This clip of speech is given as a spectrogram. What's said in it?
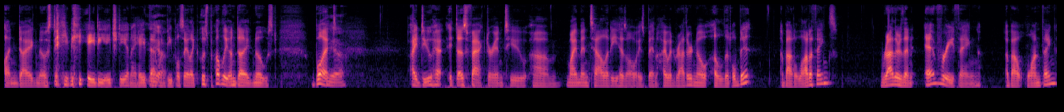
undiagnosed ADHD, and I hate that Yeah. when people say like, oh, it's probably undiagnosed, but. yeah. I do have it does factor into um, my mentality has always been I would rather know a little bit about a lot of things rather than everything about one thing.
